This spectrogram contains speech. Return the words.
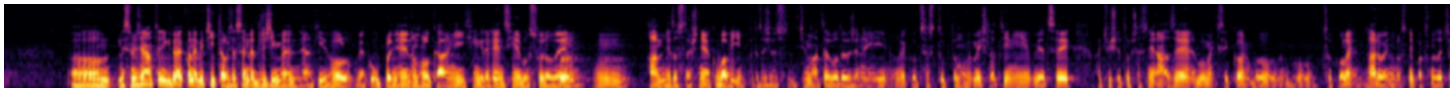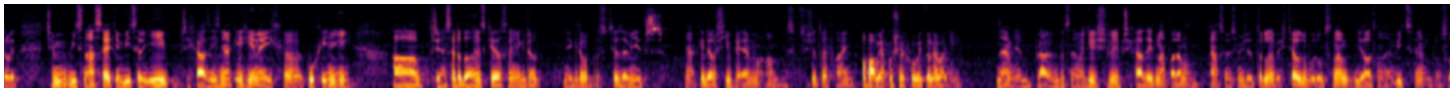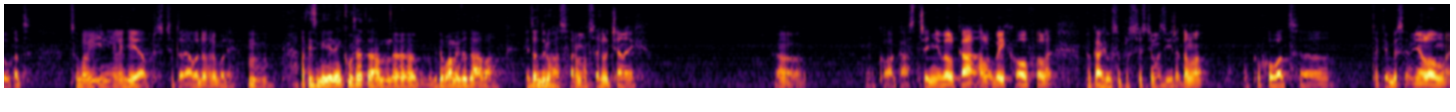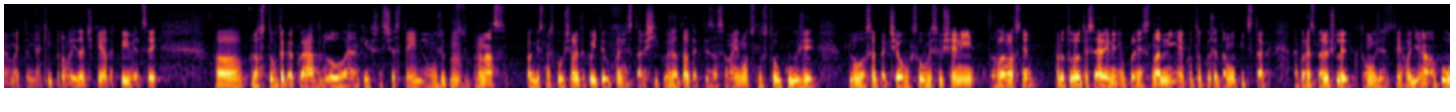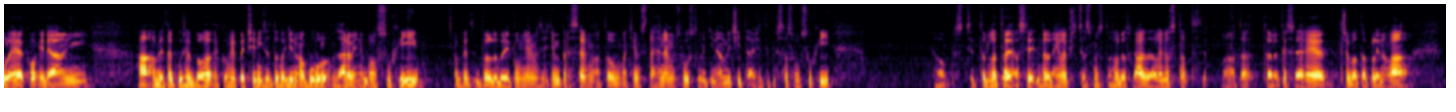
Uh, myslím, že nám to nikdo jako nevyčítal, že se nedržíme nějakého jako úplně jenom lokálních ingrediencí nebo surovin. Hmm. A mě to strašně jako baví, protože tím máte otevřený jako cestu k tomu vymýšlet jiné věci, ať už je to přesně Ázie nebo Mexiko nebo, nebo cokoliv. Zároveň vlastně pak jsme začali, čím víc nás je, tím víc lidí přichází z nějakých jiných uh, kuchyní a přinese do toho vždycky zase někdo, někdo prostě zevnitř nějaký další věm a myslím si, že to je fajn. A vám jako šéfovi to nevadí? Ne, mě právě vůbec nevadí, když lidi přicházejí s nápadama. Já si myslím, že tohle bych chtěl do budoucna dělat mnohem víc, jenom poslouchat, co baví jiní lidi a prostě to dávat dohromady. Hmm. A ty zmíněné kuřata, eh, kdo vám je dodává? Je to druhá z farma v Sedlčanech. Eh, jako jaká středně velká halový chov, ale dokážou se prostě s těma zvířatama jako chovat eh, tak, jak by se mělo, mají, mají tam nějaký prolejzačky a takové věci. Uh, rostou tak akorát dlouho, nějakých přes 6 týdnů, že prostě hmm. pro nás, pak když jsme zkoušeli takový ty úplně starší kuřata, tak ty zase mají moc tlustou kůži, dlouho se pečou, jsou vysušený. Tohle vlastně pro tu rotisérii není úplně snadný, jako to kuře tam upíct tak. Nakonec jsme došli k tomu, že ty hodina a půl je jako ideální, a aby ta kuře bylo jako vypečený za tu hodinu a půl, zároveň nebylo suchý, aby byl dobrý poměr mezi tím prsem a, to, a tím stehnem. Spoustu lidí nám vyčítá, že ty prsa jsou suchý. Jo, prostě tohle je asi to nejlepší, co jsme z toho dokázali dostat. A ta, ta rotisérie, třeba ta plynová,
